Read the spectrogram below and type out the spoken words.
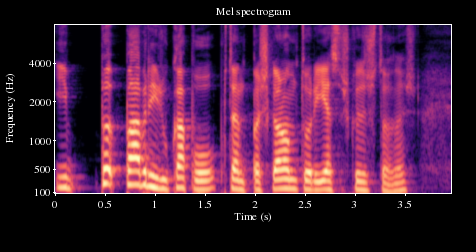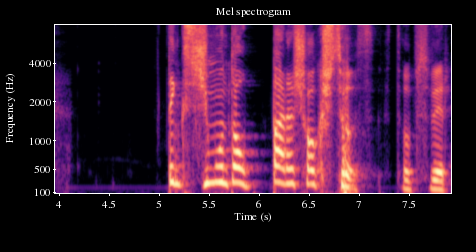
E para abrir o capô, portanto, para chegar ao motor e essas coisas todas, tem que se desmontar o para-choques todo. Estou a perceber?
